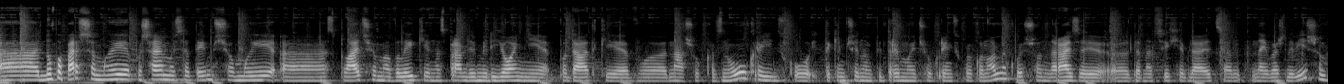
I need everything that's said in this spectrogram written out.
Е, Ну, по-перше, ми пишаємося тим, що ми е, сплачуємо великі, насправді мільйонні податки в нашу казну українську, таким чином підтримуючи українську економіку, що наразі е, для нас всіх є найважливішим.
